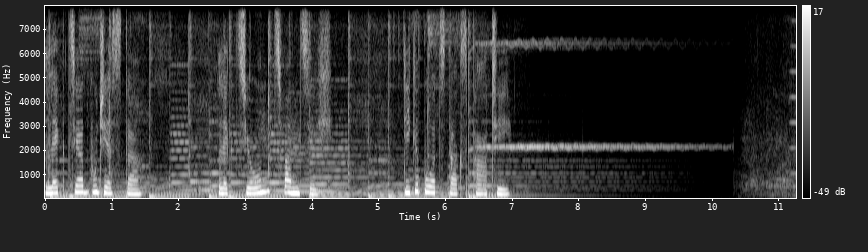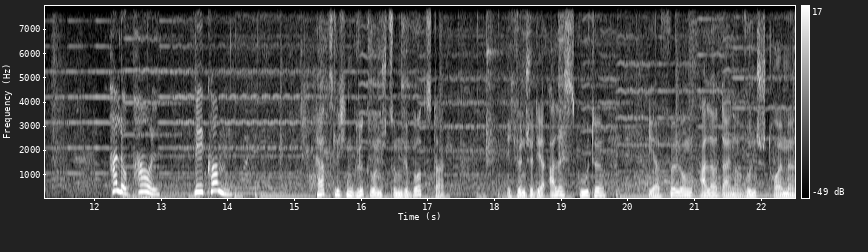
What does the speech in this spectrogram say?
Lekcja 20. Lektion 20. Die Geburtstagsparty. Hallo Paul, willkommen. Herzlichen Glückwunsch zum Geburtstag. Ich wünsche dir alles Gute, die Erfüllung aller deiner Wunschträume,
